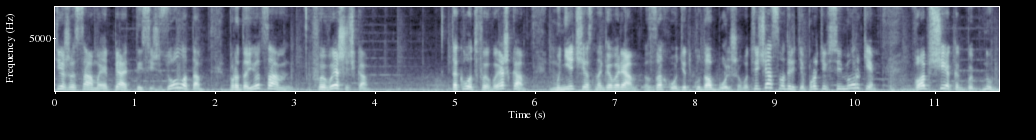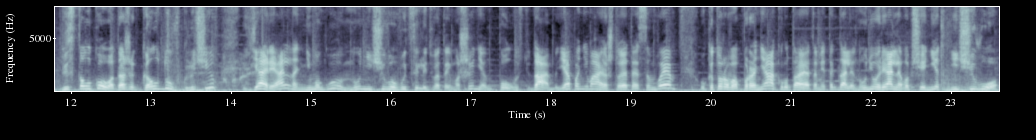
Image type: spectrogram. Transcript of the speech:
те же самые 5000 золота, продается ФВшечка так вот, ФВшка мне, честно говоря, заходит куда больше. Вот сейчас, смотрите, против семерки вообще как бы, ну, бестолково, даже голду включив, я реально не могу, ну, ничего выцелить в этой машине полностью. Да, я понимаю, что это СМВ, у которого броня крутая там и так далее, но у него реально вообще нет ничего,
